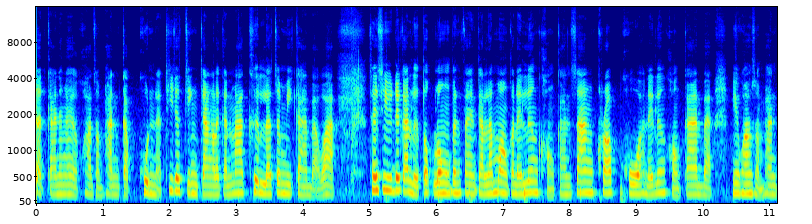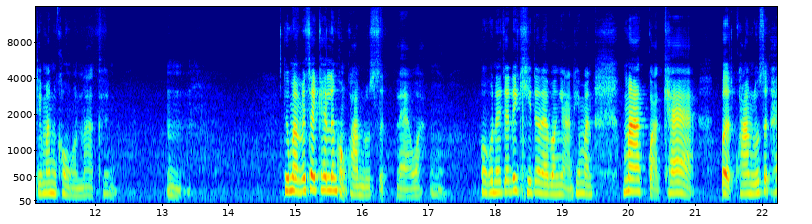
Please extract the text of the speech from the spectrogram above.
จัดการยังไงกับความสัมพันธ์กับคุณน่ะที่จะจริงจังอะไรกันมากขึ้น แล้วจะมีการแบบว่า ใช้ชีวิตด้วยกันหรือตกลงเป็นแฟนกันแล้วมองกันในเรื่องของการสร้างครอบครัวในเรื่องของการแบบมีความสัมพันธ์ที่มั่นคงกันมากขึ้น อืม คือมันไม่ใช่แค่เรื่องของความรู้สึกแล้วอะคนคนนี้จะได้คิดอะไรบางอย่างที่มันมากกว่าแค่ เปิดความรู้สึกให้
